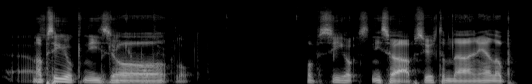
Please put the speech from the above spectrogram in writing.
eh, Maar op zich ook niet zo, geklopt. op zich ook niet zo absurd, omdat een hele hoop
